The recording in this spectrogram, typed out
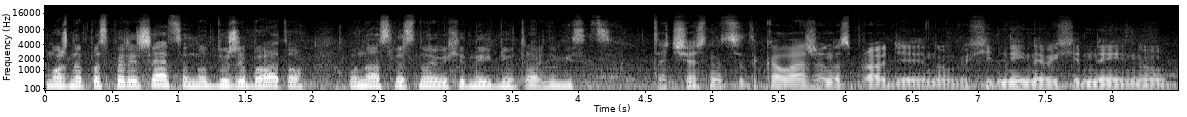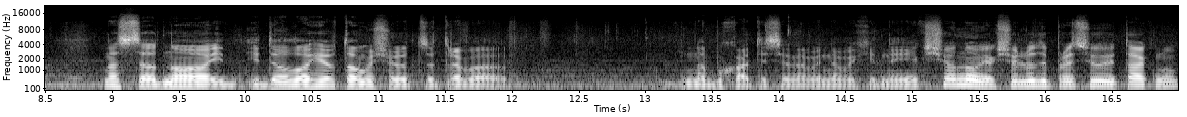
можна посперечатися, але дуже багато у нас весною вихідних днів у травні місяці. Та чесно, це така лажа насправді. Ну, вихідний, не вихідний. Ну, у нас все одно ідеологія в тому, що це треба набухатися на, на вихідний. Якщо, ну, якщо люди працюють, так, ну.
